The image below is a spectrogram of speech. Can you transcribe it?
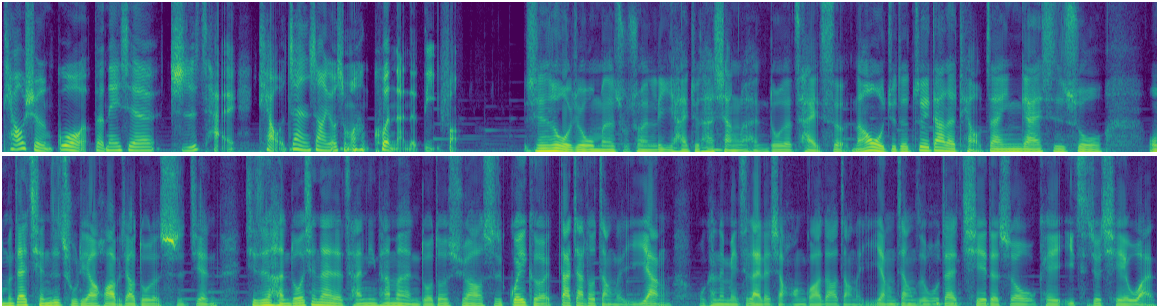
挑选过的那些食材挑战上，有什么很困难的地方？先说，我觉得我们的主厨很厉害，就他想了很多的菜色，然后我觉得最大的挑战应该是说。我们在前置处理要花比较多的时间。其实很多现在的餐厅，他们很多都需要是规格大家都长得一样。我可能每次来的小黄瓜都要长得一样，这样子我在切的时候，我可以一次就切完。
